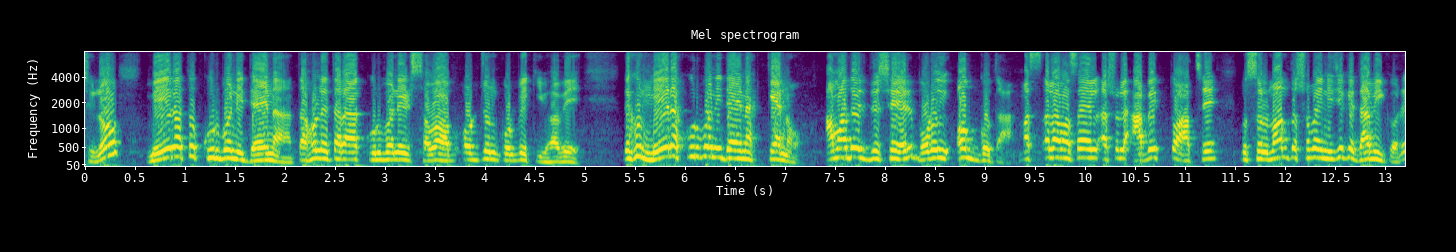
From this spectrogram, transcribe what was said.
ছিল, মেয়েরা তো কুরবানি দেয় না, তাহলে তারা কুরবানির স্বভাব অর্জন করবে কীভাবে? দেখুন, মেয়েরা কুরবানি দেয় না কেন? আমাদের দেশের বড়ই অজ্ঞতা। মাসআলা মাসাইল আসলে আবেগ তো আছে, মুসলমান তো সবাই নিজেকে দাবি করে,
